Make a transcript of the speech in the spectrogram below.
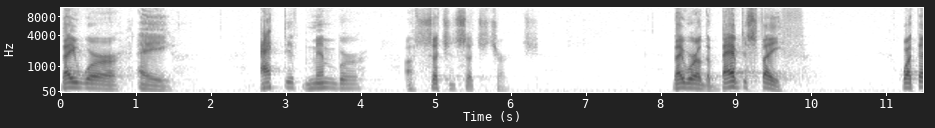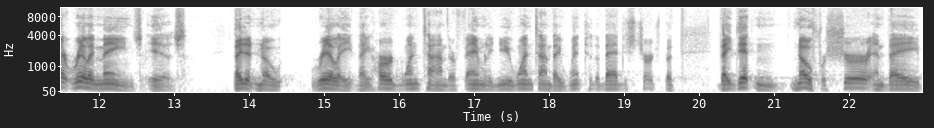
they were a active member of such and such church. They were of the Baptist faith. What that really means is they didn't know really. They heard one time, their family knew one time they went to the Baptist church, but they didn't know for sure and they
